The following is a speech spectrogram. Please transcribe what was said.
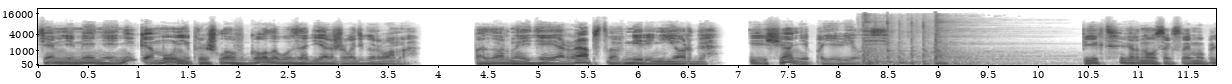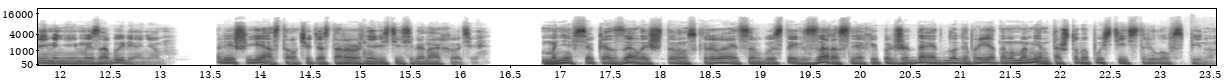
Тем не менее, никому не пришло в голову задерживать Грома. Позорная идея рабства в мире Ньорда еще не появилась. Пикт вернулся к своему племени, и мы забыли о нем. Лишь я стал чуть осторожнее вести себя на охоте. Мне все казалось, что он скрывается в густых зарослях и поджидает благоприятного момента, чтобы пустить стрелу в спину.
